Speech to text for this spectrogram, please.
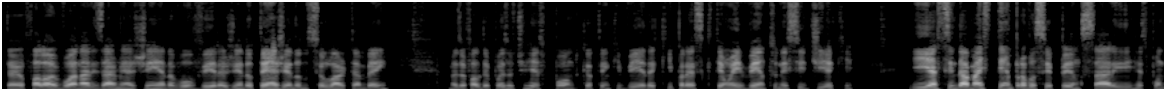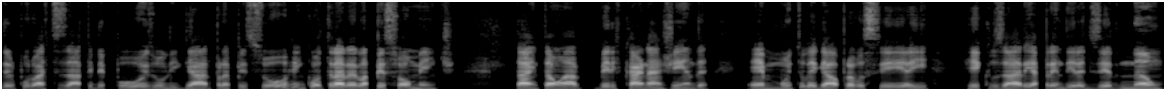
Então eu falo, ó, eu vou analisar minha agenda, vou ver a agenda. Eu tenho agenda no celular também, Mas eu falo, depois eu te respondo que eu tenho que ver aqui, parece que tem um evento nesse dia aqui. E assim dá mais tempo para você pensar e responder por WhatsApp depois, ou ligar para a pessoa, ou reencontrar ela pessoalmente. Tá? Então, verificar na agenda é muito legal para você aí recusar e aprender a dizer não,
